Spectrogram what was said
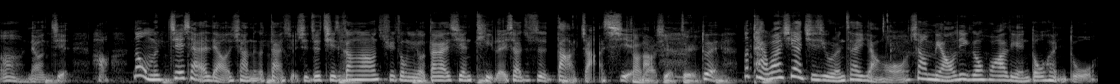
嗯，了解。嗯、好，那我们接下来聊一下那个淡水蟹。嗯、就其实刚刚徐总有大概先提了一下，就是大闸蟹。大闸蟹，对对。嗯、那台湾现在其实有人在养哦，像苗栗跟花莲都很多。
